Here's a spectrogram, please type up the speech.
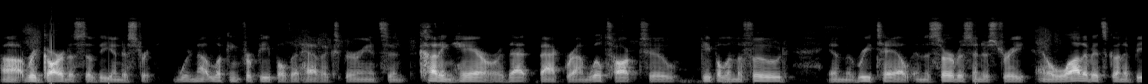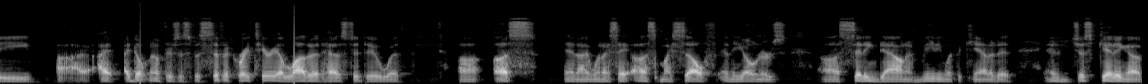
uh, regardless of the industry. We're not looking for people that have experience in cutting hair or that background. We'll talk to people in the food, in the retail, in the service industry, and a lot of it's going to be I, I don't know if there's a specific criteria. A lot of it has to do with uh, us, and I when I say us, myself and the owners uh, sitting down and meeting with the candidate and just getting a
